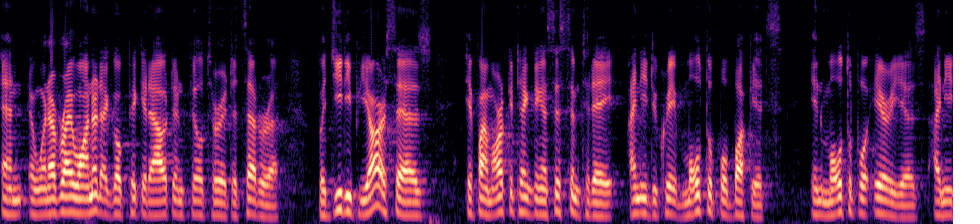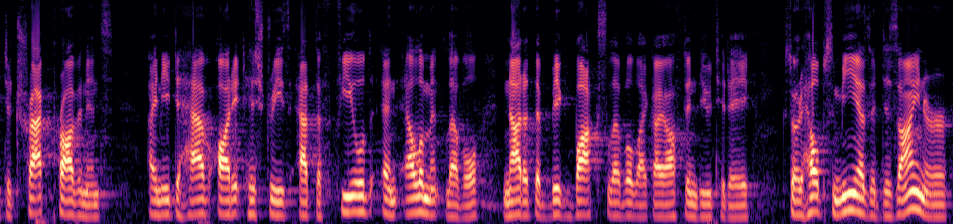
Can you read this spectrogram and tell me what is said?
And, and whenever I want it, I go pick it out and filter it, et cetera. But GDPR says if I'm architecting a system today, I need to create multiple buckets in multiple areas. I need to track provenance. I need to have audit histories at the field and element level, not at the big box level like I often do today. So it helps me as a designer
